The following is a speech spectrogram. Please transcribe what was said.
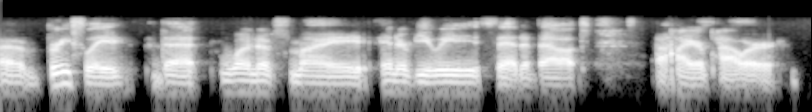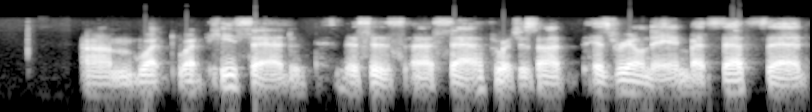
uh, briefly that one of my interviewees said about a higher power. Um, what what he said. This is uh, Seth, which is not his real name, but Seth said,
